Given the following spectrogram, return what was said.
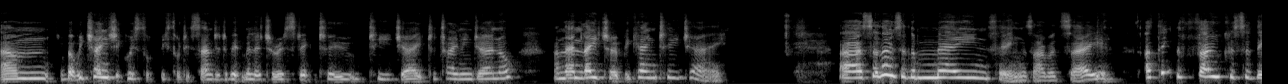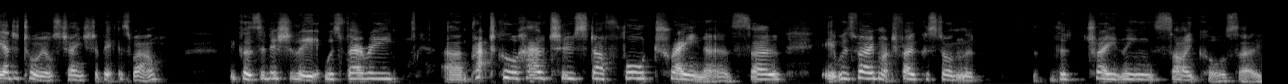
Um, but we changed it because we thought, we thought it sounded a bit militaristic to TJ, to Training Journal, and then later it became TJ. Uh, so those are the main things I would say. I think the focus of the editorials changed a bit as well, because initially it was very um, practical how to stuff for trainers. So it was very much focused on the the training cycle. So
